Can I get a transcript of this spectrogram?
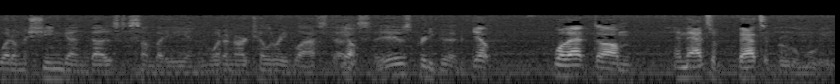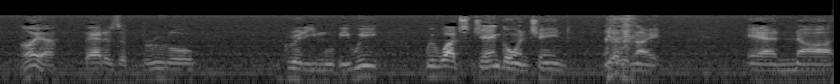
what a machine gun does to somebody and what an artillery blast does. It is pretty good. yep. Well, that um, and that's a that's a brutal movie. Oh yeah. That is a brutal, gritty movie. We we watched Django Unchained the other night, and uh,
